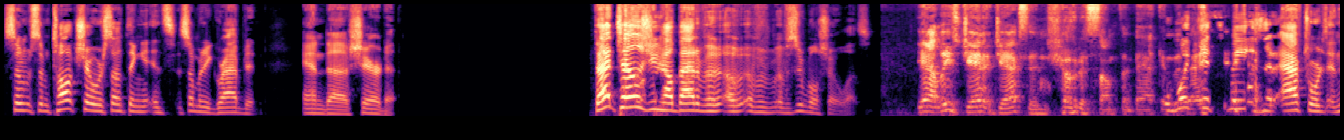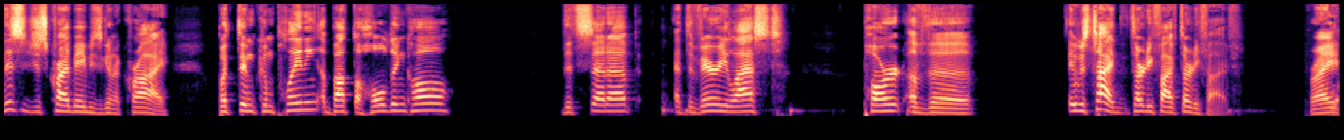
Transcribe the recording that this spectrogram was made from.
some some talk show or something, and somebody grabbed it and uh, shared it. That tells you how bad of a, of, a, of a Super Bowl show it was. Yeah at least janet jackson showed us something back in the What day gets me is that afterwards, and this is just crybaby's gonna cry, but them complaining about the holding call that's set up at the very last part of the it was tied 35-35, right?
